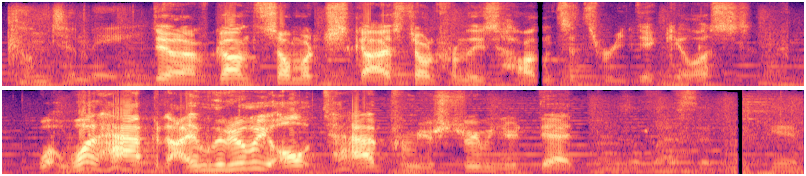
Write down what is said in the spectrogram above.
Come to me. Dude, I've gotten so much Skystone from these hunts, it's ridiculous. What what happened? I literally alt tabbed from your stream and you're dead. Can.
